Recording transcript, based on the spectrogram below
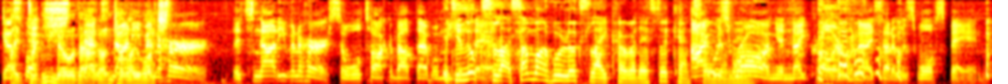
Guess I what? didn't know that That's until not I even watched- her. It's not even her. So we'll talk about that when we It get looks there. like someone who looks like her, but I still can't say I was wrong in Nightcrawler when I said it was Wolfsbane.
